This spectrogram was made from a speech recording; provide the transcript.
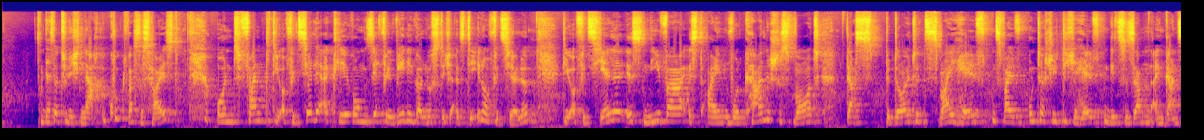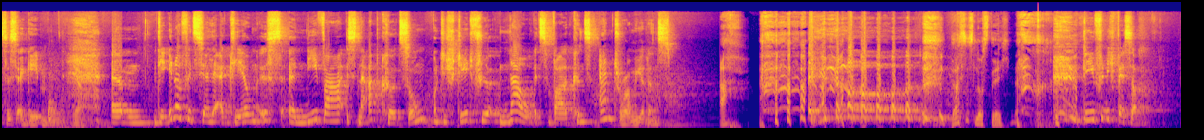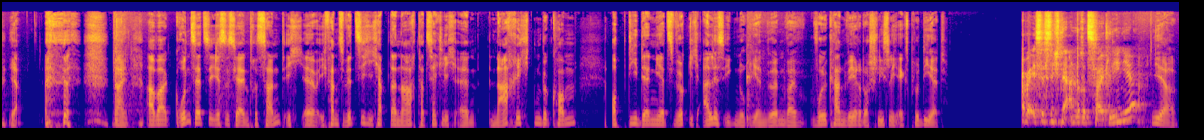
das natürlich nachgeguckt, was das heißt, und fand die offizielle Erklärung sehr viel weniger lustig als die inoffizielle. Die offizielle ist, Niva ist ein vulkanisches Wort, das bedeutet zwei Hälften, zwei unterschiedliche Hälften, die zusammen ein Ganzes ergeben. Ja. Ähm, die inoffizielle Erklärung ist, äh, Niva ist eine Abkürzung und die steht für Now it's Vulcans and Romulans. Ach. das ist lustig. Die finde ich besser. Ja. Nein, aber grundsätzlich ist es ja interessant. Ich, äh, ich fand es witzig. Ich habe danach tatsächlich äh, Nachrichten bekommen, ob die denn jetzt wirklich alles ignorieren würden, weil Vulkan wäre doch schließlich explodiert. Aber ist es nicht eine andere Zeitlinie? Ja.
